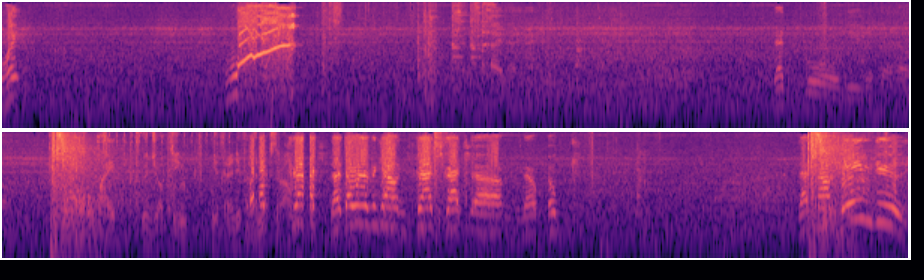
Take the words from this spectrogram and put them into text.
What? What? Alright, alright, alright. That's bull, dude. What the hell? Oh my Good job, team. Get ready for the Oh, next round. Scratch! That, that one doesn't count. Scratch, scratch. Um, nope, nope. That's not game, dude.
